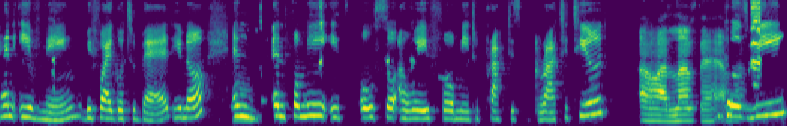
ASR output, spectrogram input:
and evening before I go to bed, you know? And mm. and for me it's also a way for me to practice gratitude Oh, I love that. Because we,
